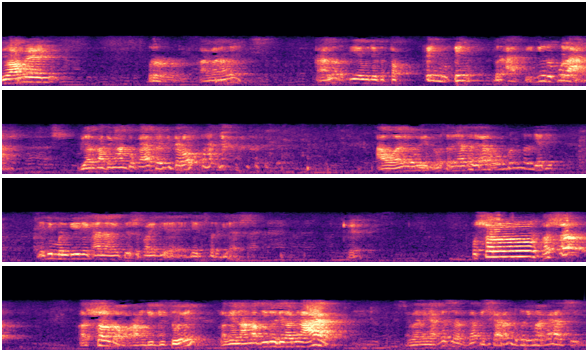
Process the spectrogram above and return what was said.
Yamin. Ber. Lama-lama. Kalau dia udah ketok ting ting berarti dia udah pulang. Biar kata ngantuk kayak kita lompat. Awalnya begitu, ternyata sekarang oh benar jadi jadi mendidik anak itu supaya dia jadi terbiasa. Oke. Kesel, kesel, kesel dong orang digituin. Lagi anak tidur kita minum air. Sebenarnya kesel, tapi sekarang berterima kasih.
